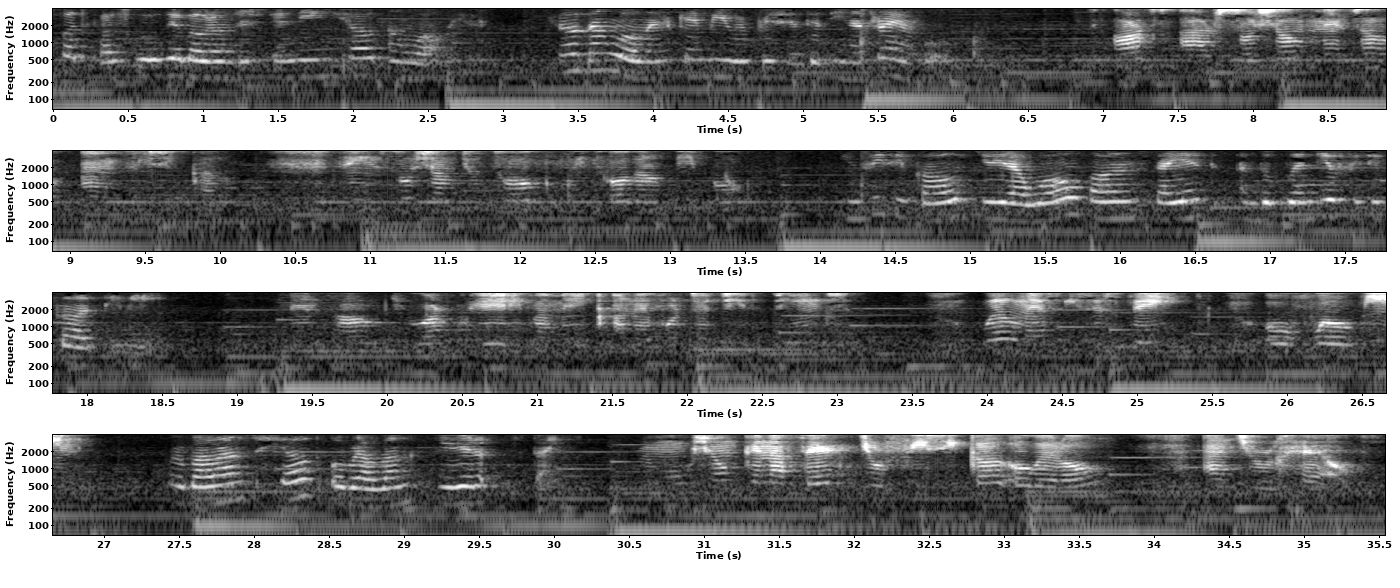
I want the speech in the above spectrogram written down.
podcast will be about understanding health and wellness. Health and wellness can be represented in a triangle. Its parts are social, mental, and physical. In social, you talk with other people. In physical, you eat a well balanced diet and do plenty of physical activity. Mental, you are creative and make an effort to achieve things. Wellness is a state of. Or balanced health over a long period of time. Emotion can affect your physical overall and your health.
